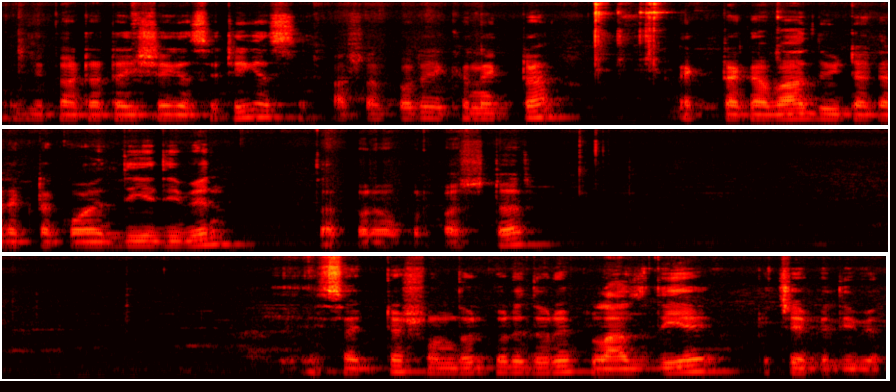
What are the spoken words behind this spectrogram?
এই যে কাঁটাটা এসে গেছে, ঠিক আছে? আসার পরে এখানে একটা, এক টাকা বা দুই টাকার একটা কয়েল দিয়ে দিবেন। তারপরে অপর পাশটার এই সাইডটা সুন্দর করে ধরে প্লাস দিয়ে একটু চেপে দিবেন।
